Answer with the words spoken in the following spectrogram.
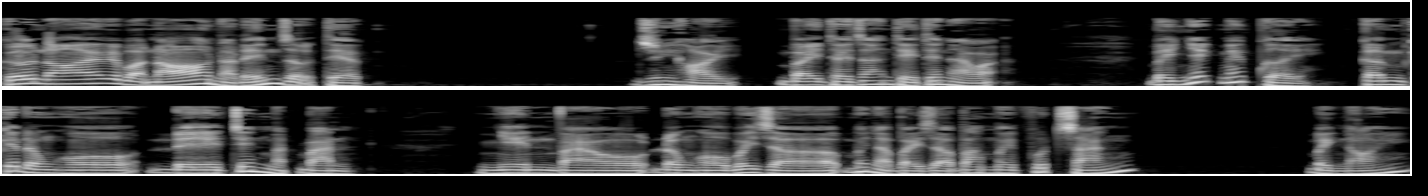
Cứ nói với bọn nó là đến dự tiệc. Duy hỏi, vậy thời gian thì thế nào ạ? Bình nhếch mép cười, cầm cái đồng hồ để trên mặt bàn. Nhìn vào đồng hồ bây giờ mới là 7 giờ 30 phút sáng. Bình nói,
